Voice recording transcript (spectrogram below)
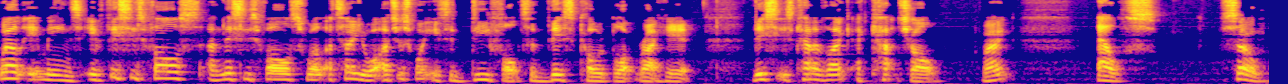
Well, it means if this is false and this is false, well, I tell you what, I just want you to default to this code block right here. This is kind of like a catch-all, right? Else. So,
